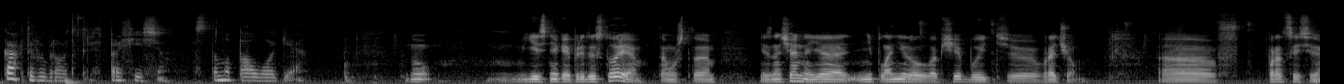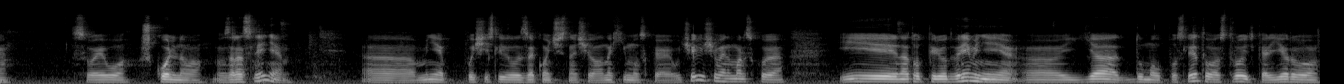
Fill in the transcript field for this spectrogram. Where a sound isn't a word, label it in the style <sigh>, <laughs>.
как ты выбрал эту профессию? Стоматология. Ну, есть некая предыстория, потому что изначально я не планировал вообще быть э, врачом. А, в процессе своего школьного взросления э, мне посчастливилось закончить сначала Нахимовское училище военно-морское, и на тот период времени э, я думал после этого строить карьеру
